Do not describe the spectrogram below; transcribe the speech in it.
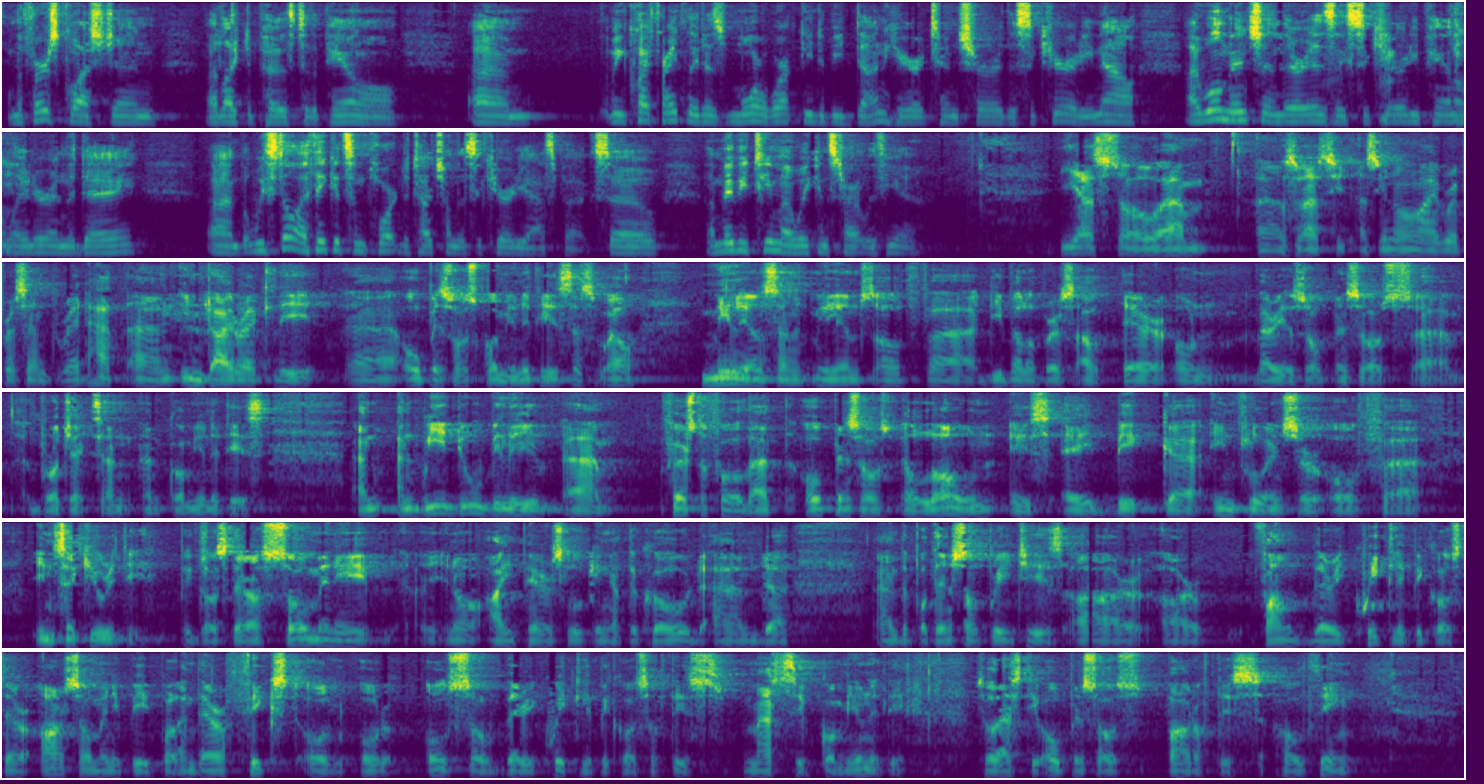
the first question I'd like to pose to the panel um, I mean, quite frankly, does more work need to be done here to ensure the security? Now, I will mention there is a security panel later in the day, um, but we still, I think it's important to touch on the security aspect. So, uh, maybe Timo, we can start with you. Yes, so, um, uh, so as, as, you know, I represent Red Hat and indirectly uh, open source communities as well millions and millions of uh, developers out there on various open source um, projects and, and, communities. And, and we do believe, um, first of all, that open source alone is a big uh, influencer of uh, insecurity because there are so many, you know, eye pairs looking at the code and, uh, and the potential breaches are, are found very quickly because there are so many people and they are fixed all, all, also very quickly because of this massive community. So that's the open source part of this whole thing.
